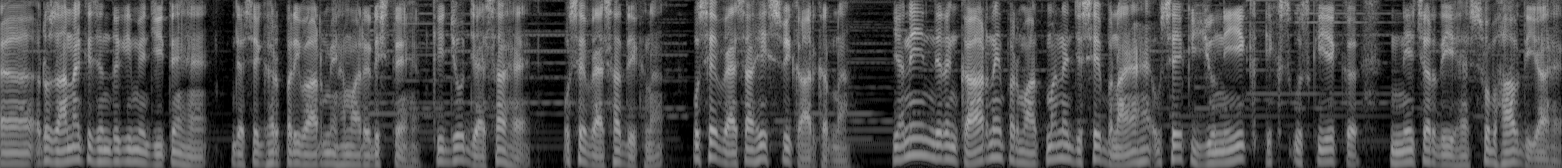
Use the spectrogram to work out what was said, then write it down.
रोज़ाना की ज़िंदगी में जीते हैं जैसे घर परिवार में हमारे रिश्ते हैं कि जो जैसा है उसे वैसा देखना उसे वैसा ही स्वीकार करना। यानी निरंकार ने परमात्मा ने जिसे बनाया है उसे एक यूनिक एक उसकी एक नेचर दी है स्वभाव दिया है।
